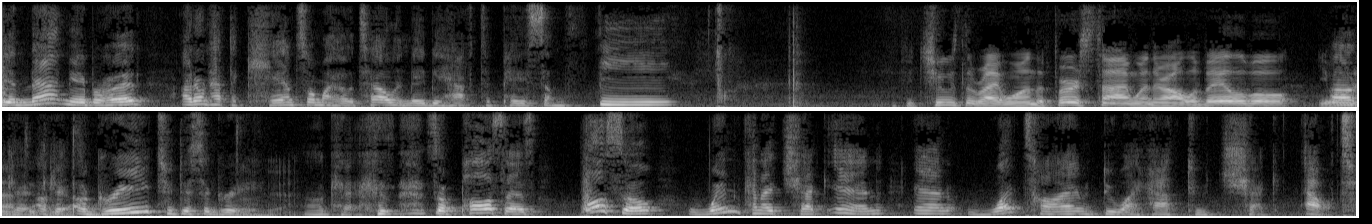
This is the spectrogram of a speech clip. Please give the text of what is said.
be in that neighborhood, I don't have to cancel my hotel and maybe have to pay some fee. if you choose the right one the first time when they're all available, you won't Okay, have to okay. cancel. Agree to disagree. Okay. so Paul says, also, when can I check in and what time do I have to check out?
